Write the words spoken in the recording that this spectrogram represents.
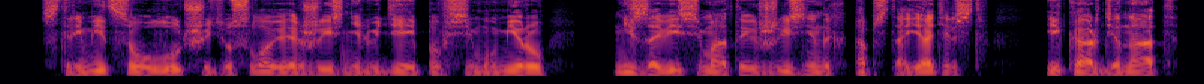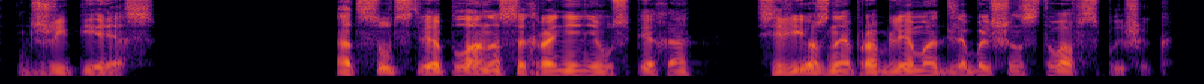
— стремиться улучшить условия жизни людей по всему миру, независимо от их жизненных обстоятельств и координат GPS. Отсутствие плана сохранения успеха — серьезная проблема для большинства вспышек.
